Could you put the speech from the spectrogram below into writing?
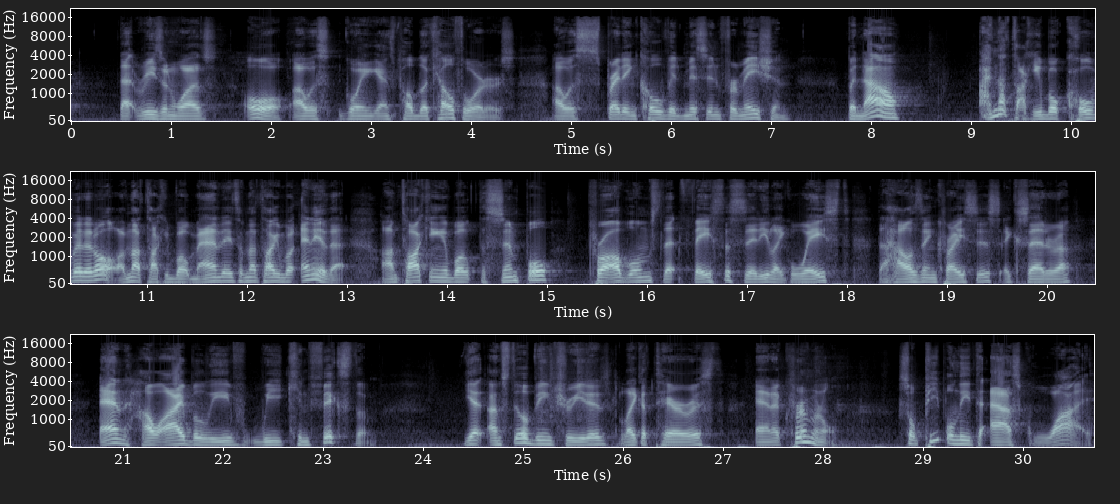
that reason was, oh, I was going against public health orders. I was spreading COVID misinformation. But now, I'm not talking about COVID at all. I'm not talking about mandates. I'm not talking about any of that. I'm talking about the simple problems that face the city, like waste, the housing crisis, etc., and how I believe we can fix them. Yet I'm still being treated like a terrorist and a criminal. So people need to ask why.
